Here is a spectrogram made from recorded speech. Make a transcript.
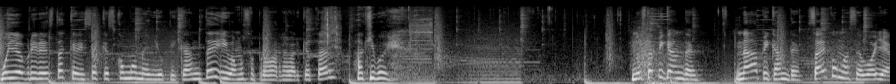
Voy a abrir esta que dice que es como medio picante y vamos a probarla a ver qué tal. Aquí voy. No está picante. Nada picante, sabe como a cebolla.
